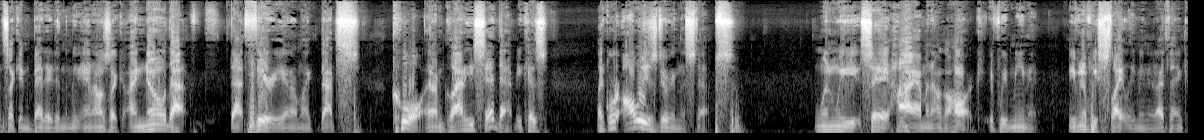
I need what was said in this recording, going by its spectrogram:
It's like embedded in the meeting. And I was like, I know that that theory. And I'm like, that's cool. And I'm glad he said that because like we're always doing the steps when we say, hi, I'm an alcoholic, if we mean it. Even if we slightly mean it, I think.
